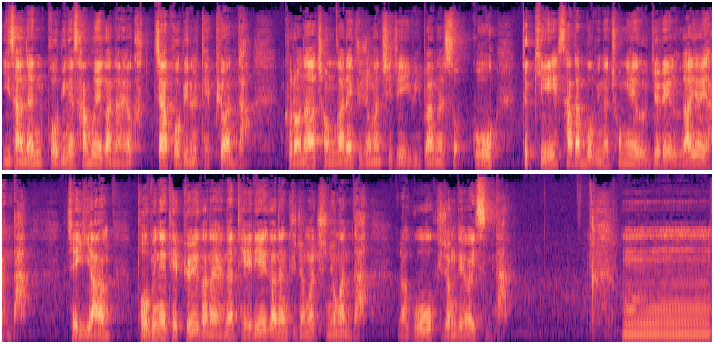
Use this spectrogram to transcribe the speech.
이사는 법인의 사무에 관하여 각자 법인을 대표한다. 그러나 정관에 규정한 취지에 위반할 수 없고 특히 사단법인은 총회 의결에 의하여야 한다. 제2항 법인의 대표에 관하여는 대리에 관한 규정을 준용한다. 라고 규정되어 있습니다. 음,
